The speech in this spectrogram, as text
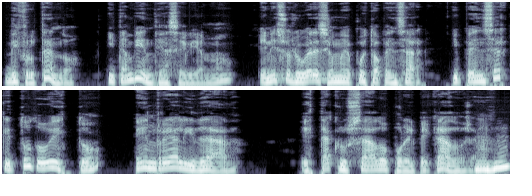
disfrutando, y también te hace bien, ¿no? En esos lugares yo me he puesto a pensar, y pensar que todo esto, en realidad, está cruzado por el pecado ya.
